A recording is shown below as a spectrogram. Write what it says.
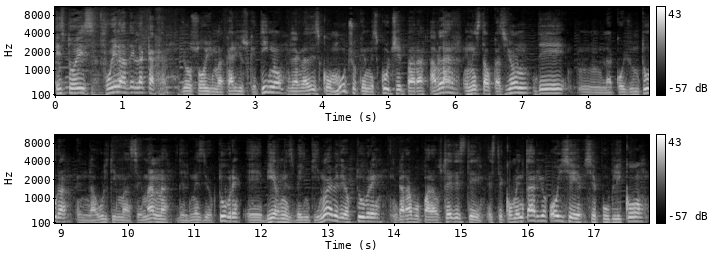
esto es Fuera de la Caja. Yo soy Macario Esquetino, le agradezco mucho que me escuche para hablar en esta ocasión de mm, la coyuntura en la última semana del mes de octubre, eh, viernes 29 de octubre. Grabo para usted este, este comentario. Hoy se, se publicó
